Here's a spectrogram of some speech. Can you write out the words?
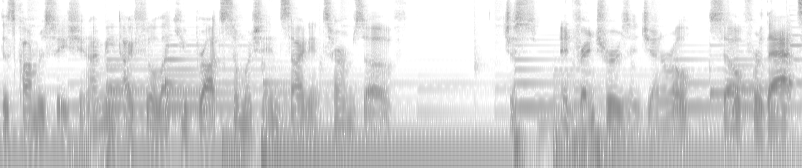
this conversation i mean i feel like you brought so much insight in terms of just adventurers in general so for that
